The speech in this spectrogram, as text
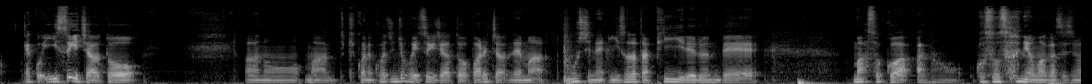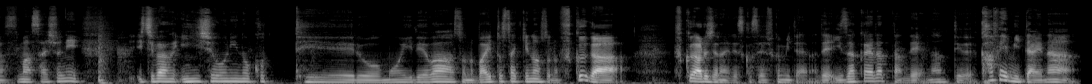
あ、結構言い過ぎちゃうと、あの、まあ、結構ね、個人情報言い過ぎちゃうとバレちゃうんで、まあ、もしね、言いそうだったら P 入れるんで、まあそこはあのご想像にお任せします。まあ最初に一番印象に残っている思い出はそのバイト先のその服が服あるじゃないですか制服みたいな。で居酒屋だったんでなんていうカフェみたいな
